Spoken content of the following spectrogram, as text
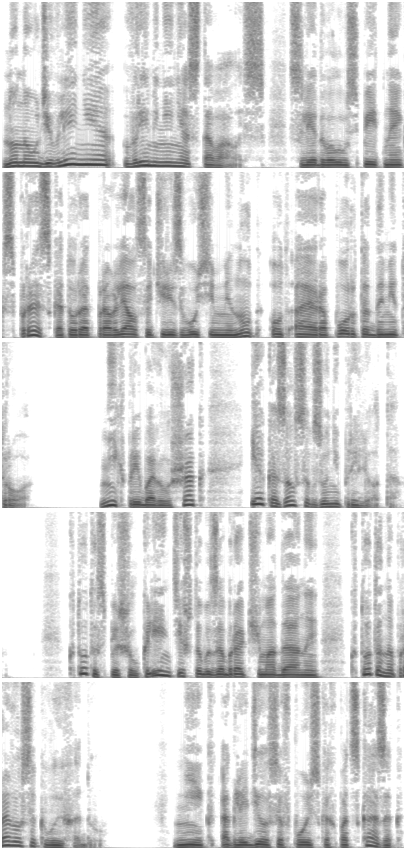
Но на удивление времени не оставалось. Следовало успеть на экспресс, который отправлялся через 8 минут от аэропорта до метро. Ник прибавил шаг и оказался в зоне прилета. Кто-то спешил к ленте, чтобы забрать чемоданы, кто-то направился к выходу. Ник огляделся в поисках подсказок,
